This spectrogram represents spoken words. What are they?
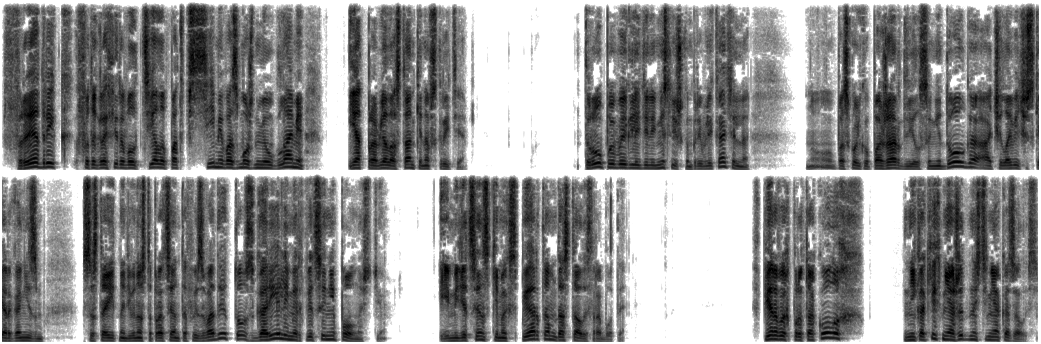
Фредрик фотографировал тело под всеми возможными углами и отправлял останки на вскрытие. Трупы выглядели не слишком привлекательно, но поскольку пожар длился недолго, а человеческий организм состоит на 90% из воды, то сгорели мертвецы не полностью, и медицинским экспертам досталось работы. В первых протоколах никаких неожиданностей не оказалось.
